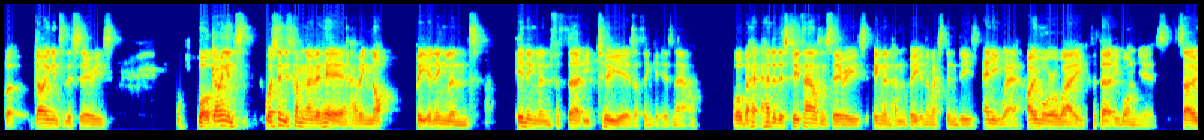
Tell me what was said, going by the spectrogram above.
But going into this series, well, going into West Indies coming over here, having not beaten England in England for 32 years, I think it is now. Well, ahead of this 2000 series, England hadn't beaten the West Indies anywhere, home or away, for 31 years. So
